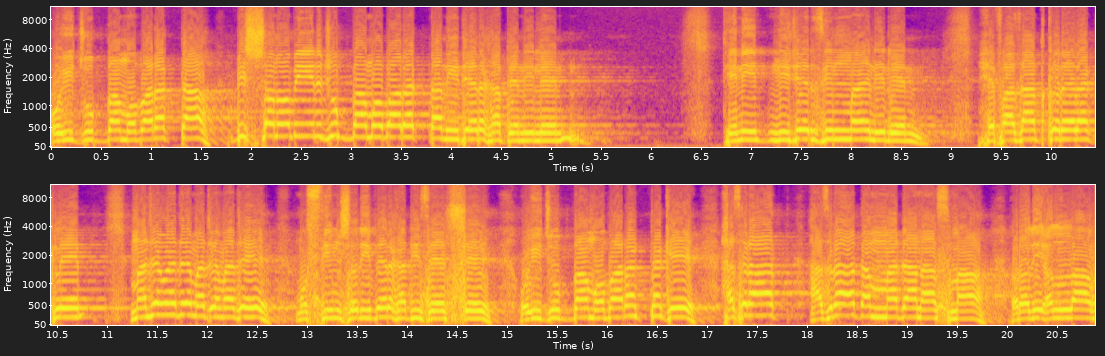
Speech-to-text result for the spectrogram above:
ওই জুব্বা মোবারকটা, বিশ্বনবীর জুব্বা মোবারকটা নিজের হাতে নিলেন। তিনি নিজের জিম্মায় নিলেন। হেফাজত করে রাখলেন মাঝে মাঝে মাঝে মাঝে মুসলিম শরীফের হাদিসে এসছে, ওই জুব্বা মোবারকটাকে হাজরাত হাজরাত আম্মা জান আসমা রদি আল্লাহ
